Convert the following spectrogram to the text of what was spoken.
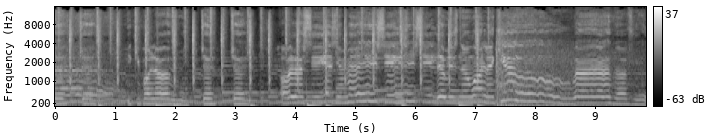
Yeah, yeah. You keep on loving me. Yeah, yeah. All I see is your mercy. There is no one like you. I love you.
